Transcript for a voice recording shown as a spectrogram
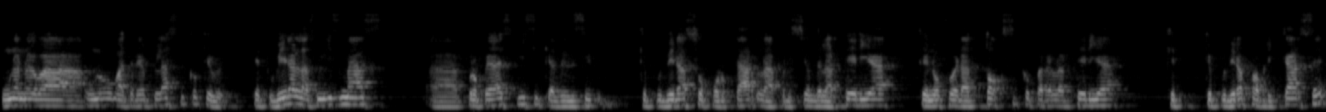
una nueva, un nuevo material plástico que, que tuviera las mismas uh, propiedades físicas, es decir, que pudiera soportar la presión de la arteria, que no fuera tóxico para la arteria, que, que pudiera fabricarse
